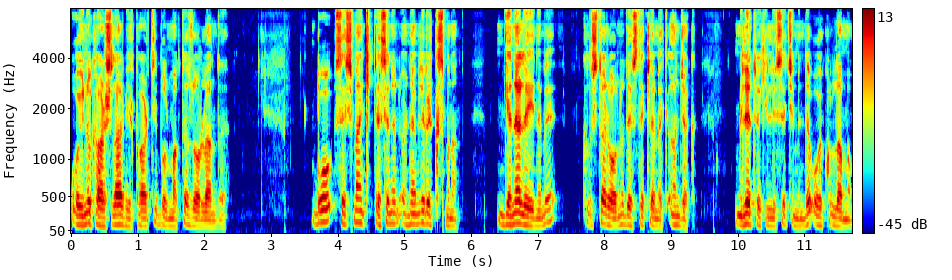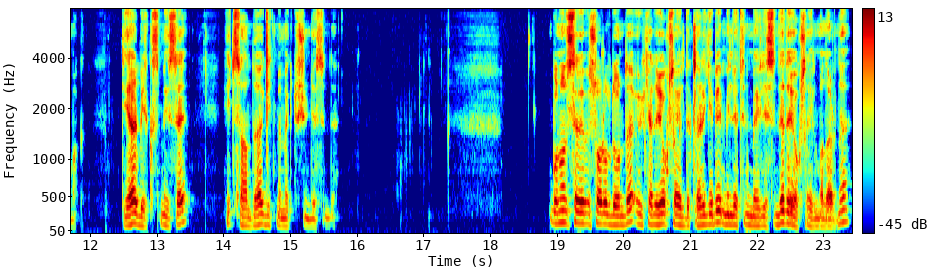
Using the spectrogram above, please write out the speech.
oyunu karşılar bir parti bulmakta zorlandı. Bu seçmen kitlesinin önemli bir kısmının genel eğilimi Kılıçdaroğlu'nu desteklemek ancak milletvekilliği seçiminde oy kullanmamak. Diğer bir kısmı ise hiç sandığa gitmemek düşüncesinde. Bunun sebebi sorulduğunda ülkede yok sayıldıkları gibi milletin meclisinde de yok sayılmalarını,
